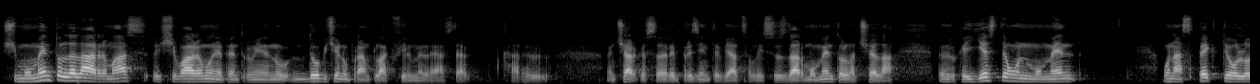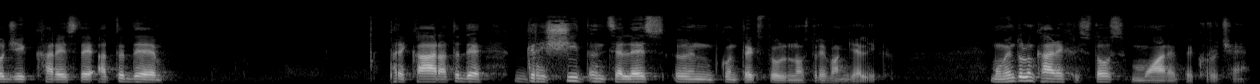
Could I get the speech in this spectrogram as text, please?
Și momentul ăla a rămas și va rămâne pentru mine. Nu, de obicei nu prea îmi plac filmele astea care îl încearcă să reprezinte viața lui Isus, dar momentul acela, pentru că este un moment, un aspect teologic care este atât de precar, atât de greșit înțeles în contextul nostru evanghelic. Momentul în care Hristos moare pe cruce,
